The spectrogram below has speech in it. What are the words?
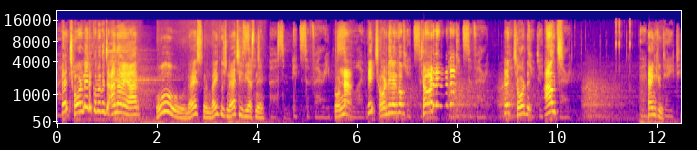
अरे छोड़ मेरे को मेरे को जाना है यार। ओह नाइस वन भाई, कुछ नया चीज़ दिया इसने। छोड़ना। ये would छोड़ दे मेरे को, छोड़ दे मेरे को। अरे छोड़ दे। Thank you. Dating.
